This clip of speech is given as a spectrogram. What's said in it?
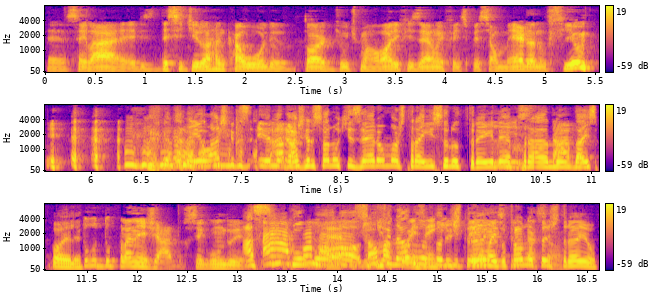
é, sei lá, eles decidiram arrancar o olho do Thor de última hora e fizeram um efeito especial merda no filme. Eu, acho que eles, ele- eu acho que eles só não quiseram mostrar isso no trailer Isso pra não dar spoiler. Tudo planejado, segundo eles. Assim Ah, como tá ó, bom. no Só uma final coisa, do Doutor Estranho, no final do Doutor explicação. Estranho,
